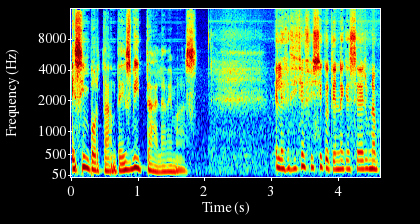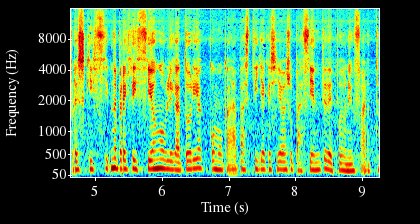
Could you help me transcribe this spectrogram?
Es importante, es vital además. El ejercicio físico tiene que ser una, prescripción, obligatoria como cada pastilla que se lleva su paciente después de un infarto.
